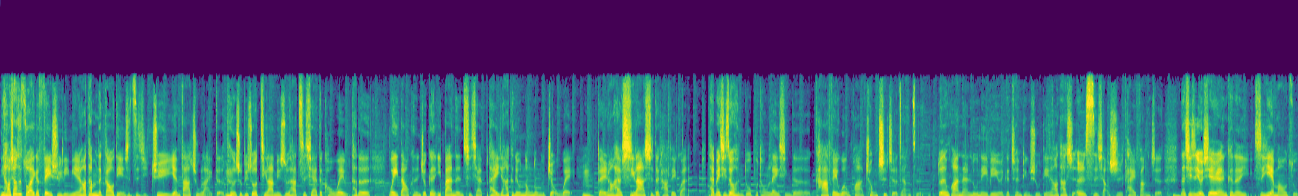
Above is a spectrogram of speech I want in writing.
你好像是坐在一个废墟里面，然后他们的糕点也是自己去研发出来的特殊，比如说提拉米苏，它吃起来的口味，它的味道可能就跟一般人吃起来不太一样，它可能有浓浓的酒味，嗯，对，然后还有希腊式的咖啡馆。台北其实有很多不同类型的咖啡文化充斥着，这样子。敦化南路那边有一个成品书店，然后它是二十四小时开放着。那其实有些人可能是夜猫族，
